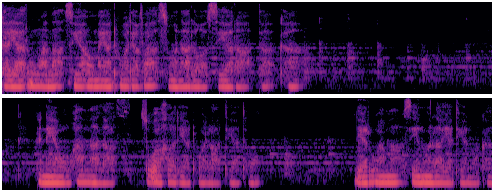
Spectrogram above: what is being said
Lakaya ruama sia homea tuadava suanalo siarata ka. Kaneo hamalas suaharia tiato. Deruama sianualaya tianuaka.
